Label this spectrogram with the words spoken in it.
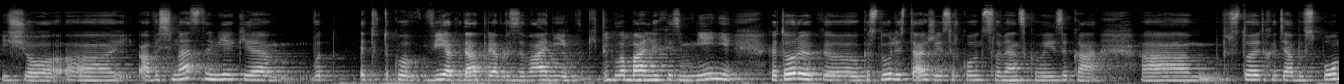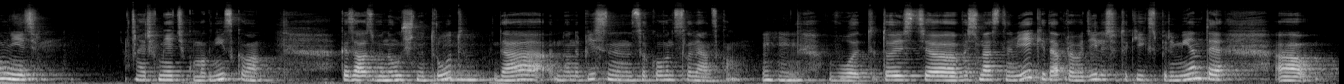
еще, э, а в 18 веке вот это такой век да, преобразований, каких-то глобальных изменений, которые э, коснулись также и церковно-славянского языка. А, стоит хотя бы вспомнить арифметику Магнитского, казалось бы, научный труд, mm-hmm. да, но написанный на церковно-славянском. Mm-hmm. Вот, то есть э, в XVIII веке, да, проводились вот такие эксперименты а,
